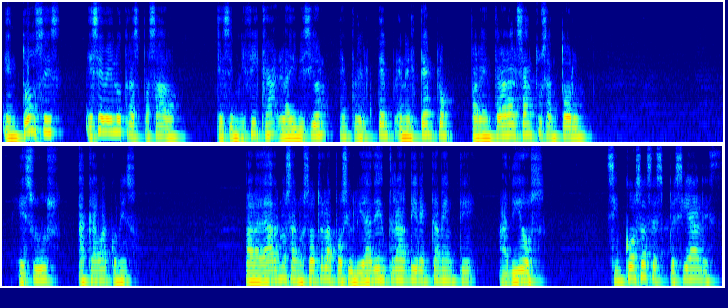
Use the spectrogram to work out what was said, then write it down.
Entonces, ese velo traspasado, que significa la división entre el en el templo para entrar al Santo Santorum, Jesús acaba con eso, para darnos a nosotros la posibilidad de entrar directamente a Dios, sin cosas especiales,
